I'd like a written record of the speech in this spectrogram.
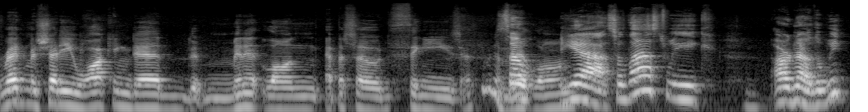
Red Machete Walking Dead minute long episode thingies. Are they even a minute long? yeah, so last week, or no, the week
